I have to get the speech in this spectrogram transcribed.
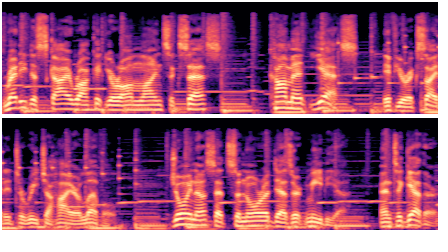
Ready to skyrocket your online success? Comment yes if you're excited to reach a higher level. Join us at Sonora Desert Media, and together,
